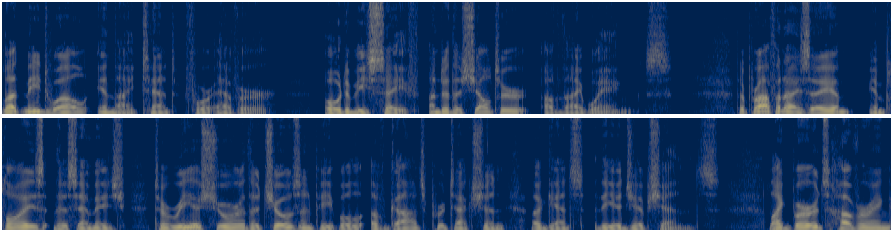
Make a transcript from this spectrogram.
Let me dwell in thy tent forever. O to be safe under the shelter of thy wings. The prophet Isaiah employs this image to reassure the chosen people of God's protection against the Egyptians. Like birds hovering,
